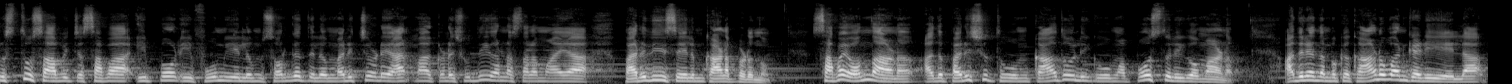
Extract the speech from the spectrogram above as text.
ക്രിസ്തു സ്ഥാപിച്ച സഭ ഇപ്പോൾ ഈ ഭൂമിയിലും സ്വർഗത്തിലും മരിച്ചവരുടെ ആത്മാക്കളുടെ ശുദ്ധീകരണ സ്ഥലമായ പരദീസയിലും കാണപ്പെടുന്നു. സഭ ഒന്നാണ് അത് പരിശുദ്ധവും കാതോലികവും അപ്പോസ്തുലികവുമാണ്. അതിനെ നമുക്ക് കാണുവാൻ കഴിയുകയില്ല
